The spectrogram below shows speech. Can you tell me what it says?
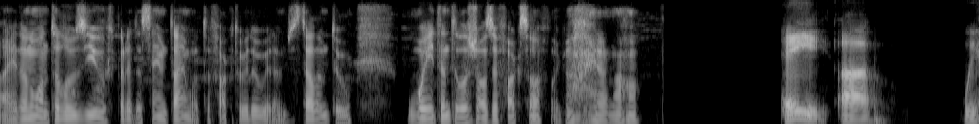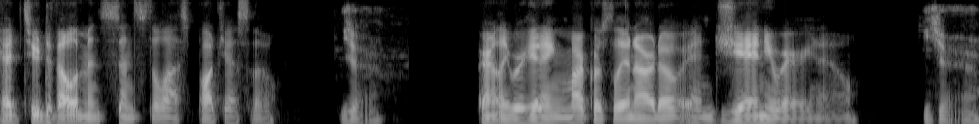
I don't want to lose youth, but at the same time, what the fuck do we do with them? Just tell them to wait until Jose fucks off. Like I don't know. Hey, uh, we had two developments since the last podcast, though. Yeah. Apparently, we're getting Marcos Leonardo in January now. Yeah.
